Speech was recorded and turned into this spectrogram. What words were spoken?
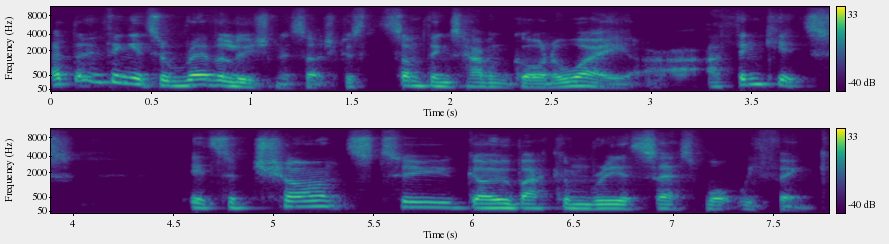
I don't think it's a revolution as such because some things haven't gone away. I, I think it's it's a chance to go back and reassess what we think.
